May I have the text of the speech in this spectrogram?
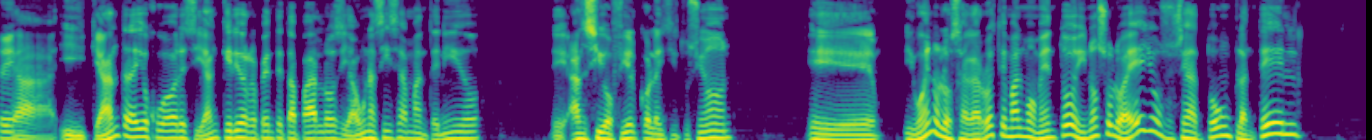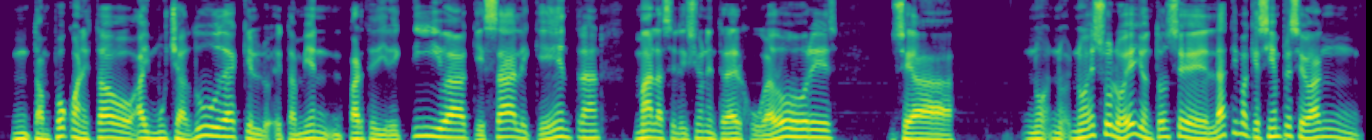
Sí. O sea, y que han traído jugadores y han querido de repente taparlos y aún así se han mantenido, eh, han sido fiel con la institución. Eh, y bueno, los agarró este mal momento y no solo a ellos, o sea, todo un plantel. mm, Tampoco han estado, hay muchas dudas, que eh, también parte directiva, que sale, que entran, mala selección en traer jugadores, o sea, no, no, no es solo ello, entonces lástima que siempre se van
